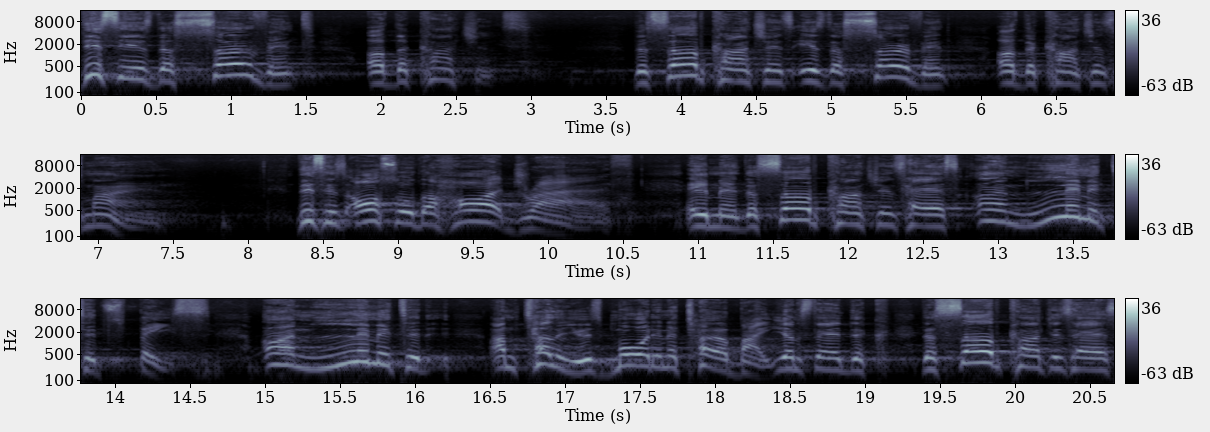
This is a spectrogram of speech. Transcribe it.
This is the servant of the conscience. The subconscious is the servant of the conscious mind. This is also the hard drive. Amen. The subconscious has unlimited space, unlimited. I'm telling you, it's more than a terabyte. You understand? The, the subconscious has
